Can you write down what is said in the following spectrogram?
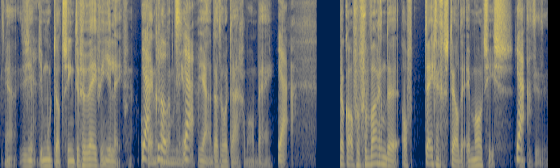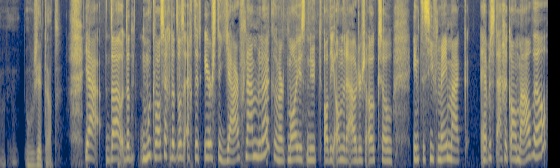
Ja, dus je, je moet dat zien te verweven in je leven. Op ja, een klopt. Of andere manier. Ja. ja, dat hoort daar gewoon bij. Ja. Ook over verwarrende of tegengestelde emoties. Ja. Hoe zit dat? Ja, nou, dat moet ik wel zeggen. Dat was echt het eerste jaar voornamelijk. Maar het mooie is nu ik al die andere ouders ook zo intensief meemaak hebben ze het eigenlijk allemaal wel.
